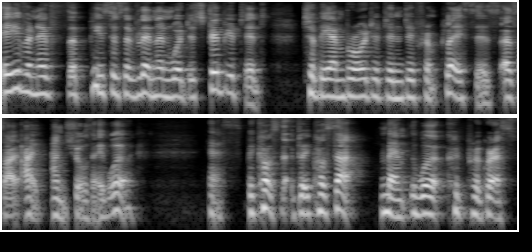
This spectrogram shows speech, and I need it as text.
even if the pieces of linen were distributed to be embroidered in different places, as I, I am sure they were. Yes, because because that meant the work could progress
